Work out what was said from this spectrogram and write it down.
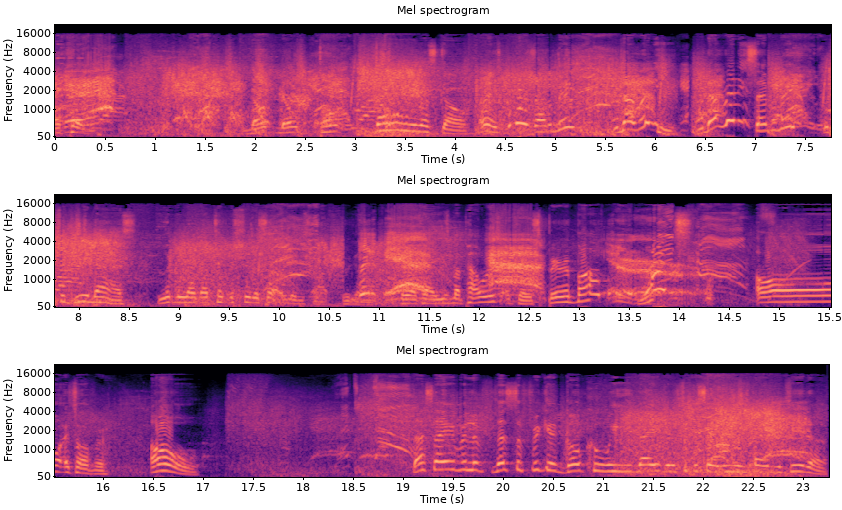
Okay. Nope, nope, don't, no, let's go. Alright, come on, Saibaman. You're not ready. You're not ready, Saibaman. With your green ass. Looking like I take a shit or something. Let me stop. Here we go. Okay, can I use my powers? Okay, Spirit Bomb? What? Oh, it's over. Oh. That's not even the, that's the freaking Goku when he's not even a Super Saiyan when he was playing Vegeta.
